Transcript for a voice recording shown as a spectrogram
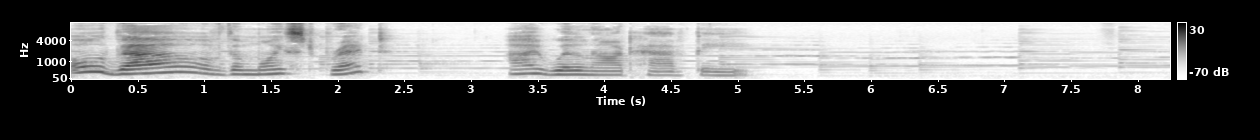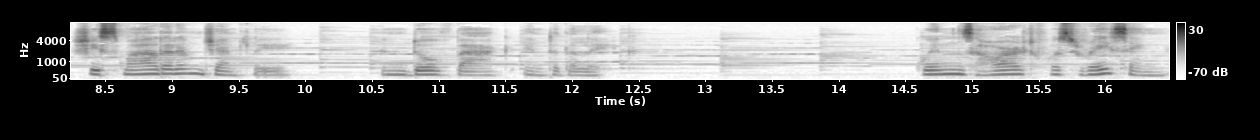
o thou of the moist bread, I will not have thee. She smiled at him gently and dove back into the lake. Gwyn's heart was racing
